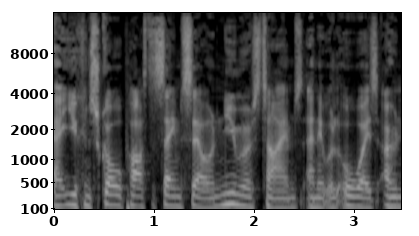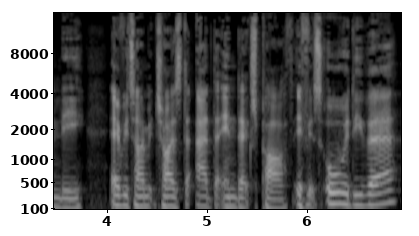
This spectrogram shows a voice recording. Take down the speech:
uh, you can scroll past the same cell numerous times, and it will always only every time it tries to add the index path if it's already there.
